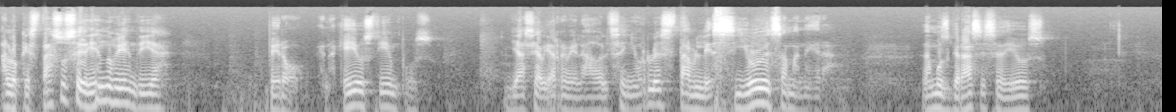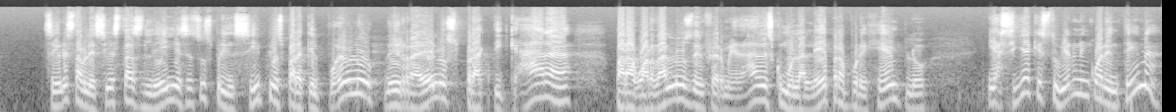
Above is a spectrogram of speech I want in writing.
a lo que está sucediendo hoy en día. Pero en aquellos tiempos ya se había revelado. El Señor lo estableció de esa manera. Damos gracias a Dios. El Señor estableció estas leyes, estos principios para que el pueblo de Israel los practicara, para guardarlos de enfermedades como la lepra, por ejemplo, y hacía que estuvieran en cuarentena.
